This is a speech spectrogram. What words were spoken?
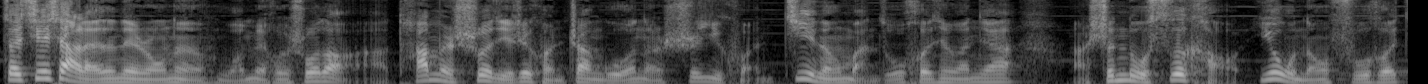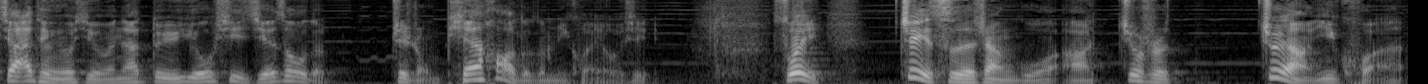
在接下来的内容呢，我们也会说到啊，他们设计这款战国呢是一款既能满足核心玩家啊深度思考，又能符合家庭游戏玩家对于游戏节奏的这种偏好的这么一款游戏。所以这次的战国啊就是这样一款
